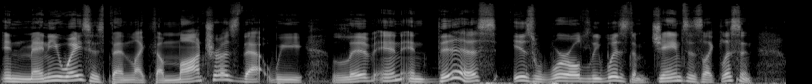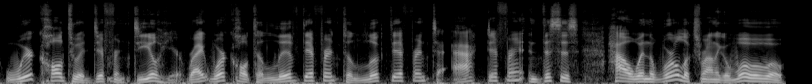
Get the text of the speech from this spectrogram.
in many ways, has been like the mantras that we live in. And this is worldly wisdom. James is like, listen, we're called to a different deal here, right? We're called to live different, to look different, to act different. And this is how, when the world looks around, they go, whoa, whoa, whoa.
